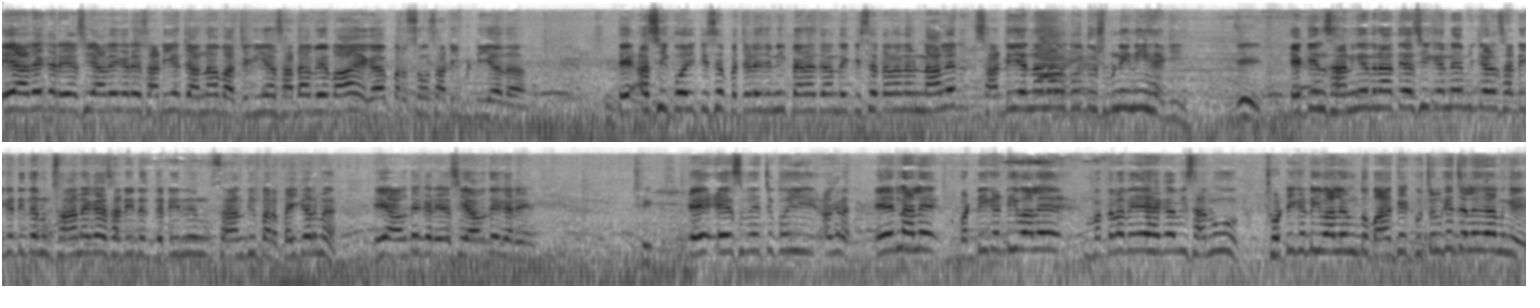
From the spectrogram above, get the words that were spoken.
ਇਹ ਆਦੇ ਘਰੇ ਅਸੀਂ ਆਦੇ ਘਰੇ ਸਾਡੀਆਂ ਜਾਨਾਂ ਬਚ ਗਈਆਂ ਸਾਡਾ ਵਿਵਾਹ ਹੈਗਾ ਪਰਸੋਂ ਸਾਡੀ ਬਿਟੀਆ ਦਾ। ਤੇ ਅਸੀਂ ਕੋਈ ਕਿਸੇ ਪਚੜੇ 'ਚ ਨਹੀਂ ਪੈਣਾ ਚਾਹੁੰਦੇ ਕਿਸੇ ਤਰ੍ਹਾਂ ਦਾ ਨਾਲੇ ਸਾਡੀ ਇਹਨਾਂ ਨਾਲ ਕੋਈ ਦੁਸ਼ਮਣੀ ਨਹੀਂ ਹੈਗੀ। ਜੀ। ਇੱਕ ਇਨਸਾਨੀਅਤ ਦੇ ਨਾਤੇ ਅਸੀਂ ਕਹਿੰਦੇ ਵੀ ਜਿਹੜਾ ਸਾਡੀ ਗੱਡੀ ਦਾ ਨੁਕਸਾਨ ਹੈਗਾ ਸਾਡੀ ਗੱਡੀ ਦੇ ਨੁਕਸਾਨ ਦੀ ਭਰਪਾਈ ਕਰਨ ਇਹ ਆਪਦੇ ਘਰੇ ਅਸੀਂ ਆਪਦੇ ਘਰੇ। ਠੀਕ ਹੈ ਇਹ ਇਸ ਵਿੱਚ ਕੋਈ ਅਗਰ ਇਹ ਨਾਲੇ ਵੱਡੀ ਗੱਡੀ ਵਾਲੇ ਮਤਲਬ ਇਹ ਹੈਗਾ ਵੀ ਸਾਨੂੰ ਛੋਟੀ ਗੱਡੀ ਵਾਲੇ ਨੂੰ ਦਬਾ ਕੇ ਕੁਚਲ ਕੇ ਚਲੇ ਜਾਣਗੇ।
